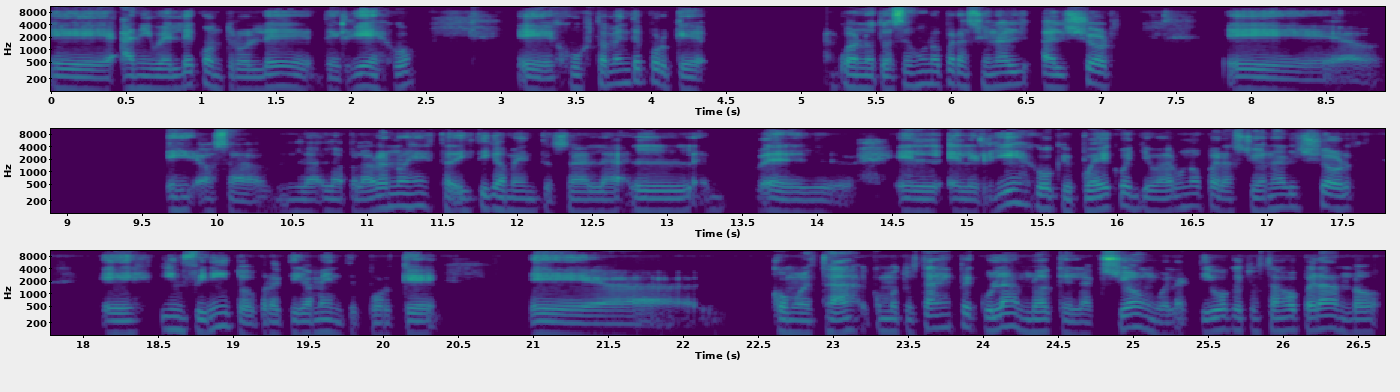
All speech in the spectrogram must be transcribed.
eh, a nivel de control de, riesgo, eh, justamente porque cuando tú haces una operación al, short, o sea, la, palabra no es estadísticamente, o sea, el, el, riesgo que puede conllevar una operación al short es infinito prácticamente, porque como, está, como tú estás especulando a que la acción o el activo que tú estás operando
